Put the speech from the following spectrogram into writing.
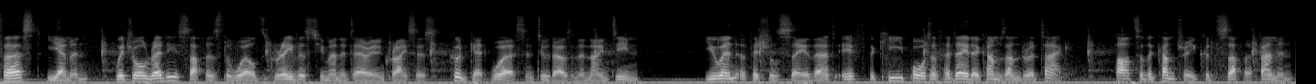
First, Yemen, which already suffers the world's gravest humanitarian crisis, could get worse in 2019. UN officials say that if the key port of Hodeidah comes under attack, parts of the country could suffer famine.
